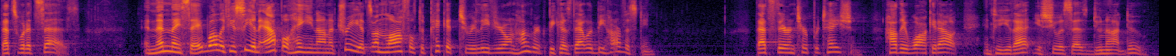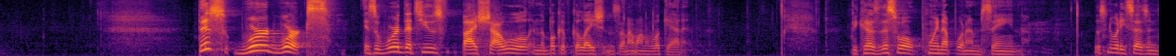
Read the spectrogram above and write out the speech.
That's what it says. And then they say, well, if you see an apple hanging on a tree, it's unlawful to pick it to relieve your own hunger because that would be harvesting. That's their interpretation how they walk it out. And to you, that, Yeshua says, do not do. This word works is a word that's used by Shaul in the book of Galatians, and I want to look at it. Because this will point up what I'm saying. Listen to what he says in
